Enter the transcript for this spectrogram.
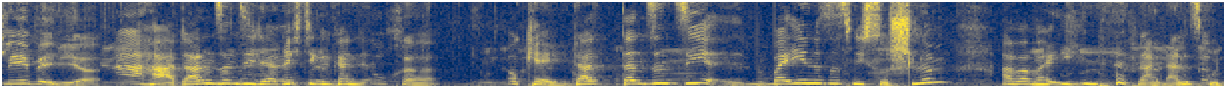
Ich lebe hier. Aha, dann sind Sie der richtige Kandidat. Okay, da, dann sind Sie, bei Ihnen ist es nicht so schlimm, aber bei Ihnen, nein, alles gut.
